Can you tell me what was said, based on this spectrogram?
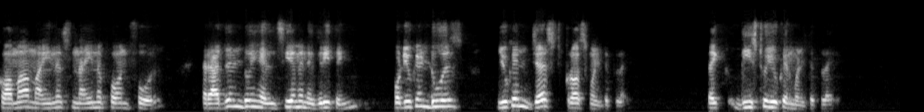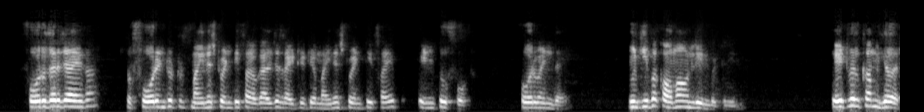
comma minus 9 upon 4. Rather than doing LCM and everything, what you can do is you can just cross multiply. Like these two you can multiply. 4 उधर जाएगा तो 4 into two- minus 25 होगा. I'll just write it here minus 25 into 4. 4 went there. You'll keep a comma only in between. 8 will come here.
